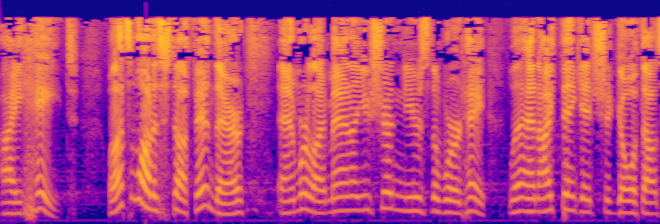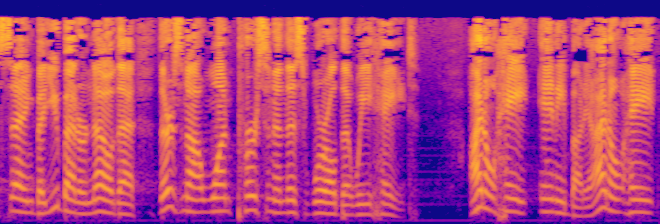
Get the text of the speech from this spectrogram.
I hate. Well, that's a lot of stuff in there. And we're like, man, you shouldn't use the word hate. And I think it should go without saying, but you better know that there's not one person in this world that we hate. I don't hate anybody. I don't hate,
